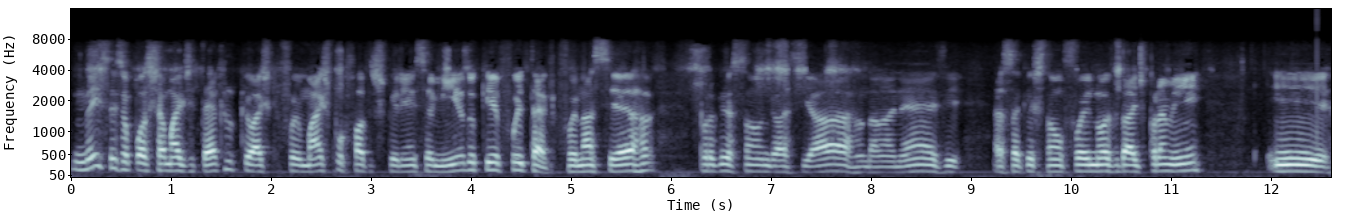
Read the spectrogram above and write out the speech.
Nem sei se eu posso chamar de técnico, que eu acho que foi mais por falta de experiência minha do que foi técnico. Foi na serra, progressão glaciar, andar na neve. Essa questão foi novidade para mim. E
